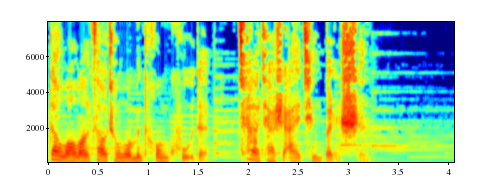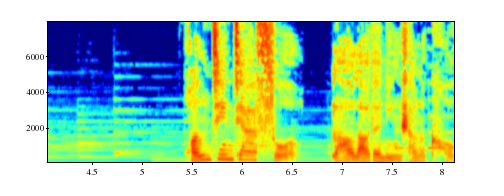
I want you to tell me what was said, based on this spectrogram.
但往往造成我们痛苦的，恰恰是爱情本身。黄金枷锁牢牢的拧上了扣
